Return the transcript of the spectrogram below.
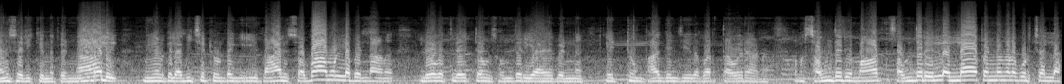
അനുസരിക്കുന്ന പെണ്ണ്. നാല് നിങ്ങൾക്ക് ലഭിച്ചിട്ടുണ്ടെങ്കിൽ ഈ നാല് സ്വഭാവമുള്ള പെണ്ണാണ് ലോകത്തിലെ ഏറ്റവും സുന്ദരിയായ പെണ്ണ്. ഏറ്റവും ഭാഗ്യം ചെയ്ത ഭർത്താവരാണ് അപ്പൊ സൗന്ദര്യം മാത്രം സൗന്ദര്യമുള്ള എല്ലാ പെണ്ണുങ്ങളെ കുറിച്ചല്ല.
